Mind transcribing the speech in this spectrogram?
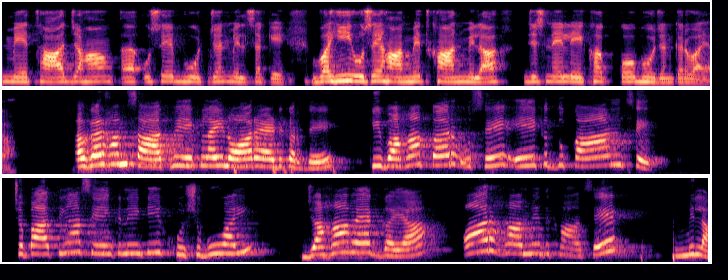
में था जहाँ उसे भोजन मिल सके। वहीं उसे हामिद खान मिला जिसने लेखक को भोजन करवाया। अगर हम साथ में एक लाइन और ऐड कर दें कि वहाँ पर उसे एक दुकान से चपातियाँ सेंकने की खुशबू आई जहाँ वह गया और हामिद खां से मिला।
